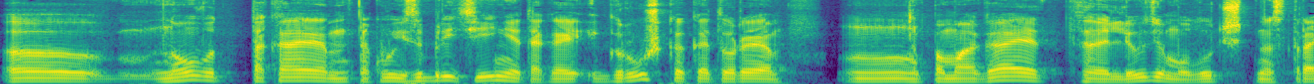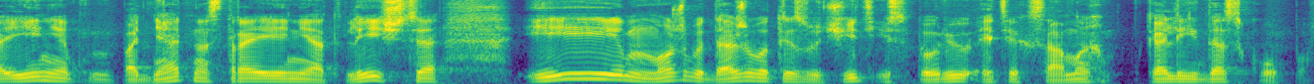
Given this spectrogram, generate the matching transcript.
э, ну, вот такая, такое изобретение, такая игрушка, которая помогает людям улучшить настроение, поднять настроение, отвлечься и, может быть, даже вот изучить историю этих самых калейдоскопов.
